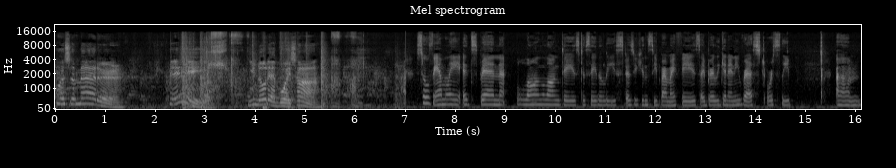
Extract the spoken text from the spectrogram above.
What's the matter? Hey, you know that voice, huh? So, family, it's been long, long days to say the least. As you can see by my face, I barely get any rest or sleep. Um,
